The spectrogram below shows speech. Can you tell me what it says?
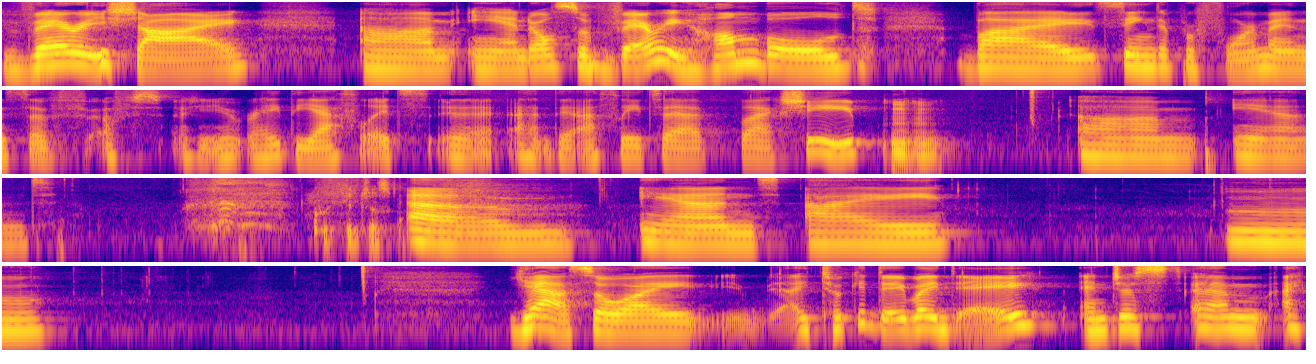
very shy um, and also very humbled by seeing the performance of, of right the athletes uh, the athletes at Black Sheep, um, and Quick adjustment. um, and I, mm, yeah, so I I took it day by day, and just um, I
